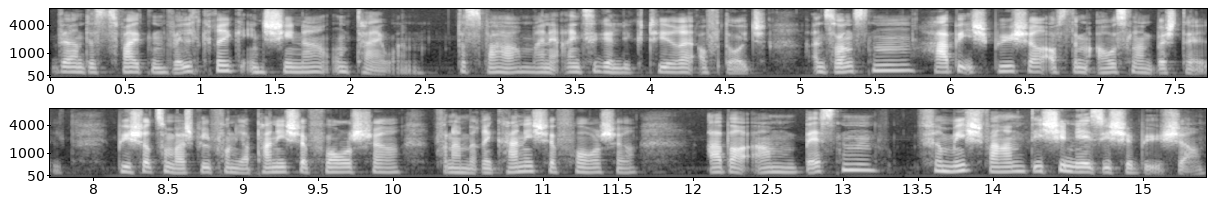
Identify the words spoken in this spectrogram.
während des Zweiten Weltkriegs in China und Taiwan. Das war meine einzige Lektüre auf Deutsch. Ansonsten habe ich Bücher aus dem Ausland bestellt. Bücher zum Beispiel von japanischen Forschern, von amerikanischen Forschern. Aber am besten für mich waren die chinesischen Bücher.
